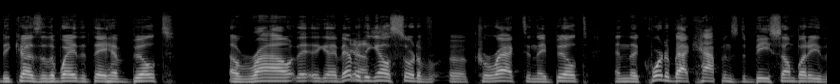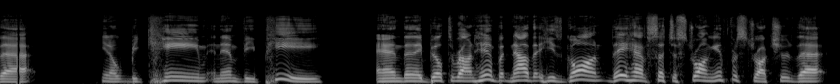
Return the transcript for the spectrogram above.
Because of the way that they have built around. They have everything else sort of uh, correct, and they built. And the quarterback happens to be somebody that you know became an MVP and then they built around him. But now that he's gone, they have such a strong infrastructure that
